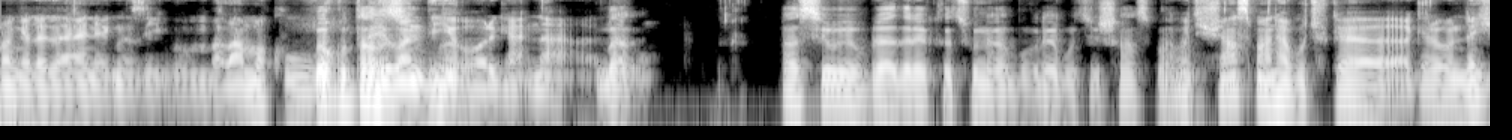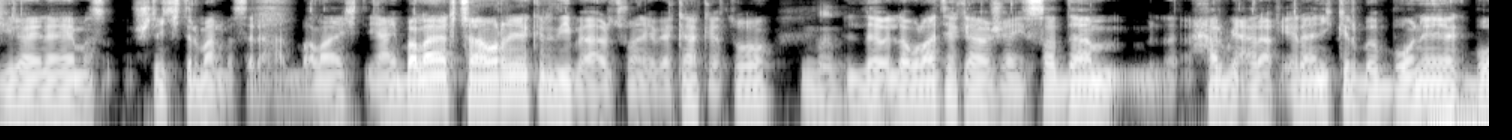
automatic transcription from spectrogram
ڕەنگە لە لایەنێک نزیک بووم بەڵام وەکو وەکو تەوەندی ئۆرگان باسی ئەو برادرە کە چوونە بغرێ بوتی شانسمان وتی شانسمان هەبوو چکە ئەگەرەوە نەگیرای نایە شتێکی ترمان بەسەر هاات بەڵایش یانی بەڵایەک چاوەڕێ کردی بە هەرچوانێ بێکا کە تۆ لە وڵاتێکە ژای سەدام حربی عراق ئێرانی کرد بە بۆنەیەک بۆ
